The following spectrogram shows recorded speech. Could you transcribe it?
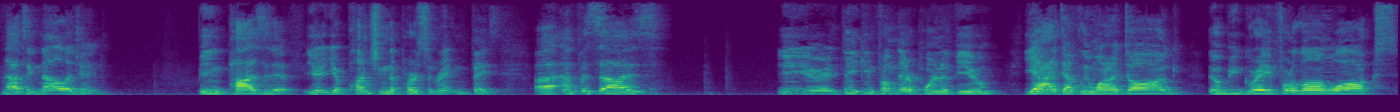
That's acknowledging. Being positive. You're, you're punching the person right in the face. Uh, emphasize. You're thinking from their point of view. Yeah, I definitely want a dog. It would be great for long walks,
